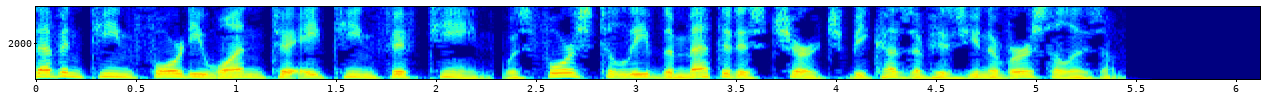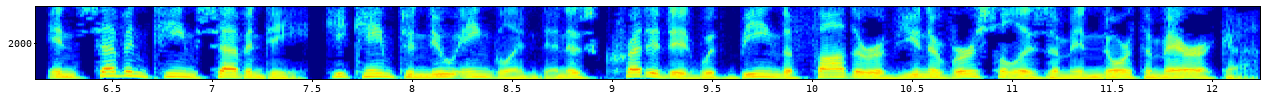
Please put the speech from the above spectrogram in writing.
(1741–1815) was forced to leave the Methodist Church because of his Universalism. In 1770, he came to New England and is credited with being the father of Universalism in North America.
